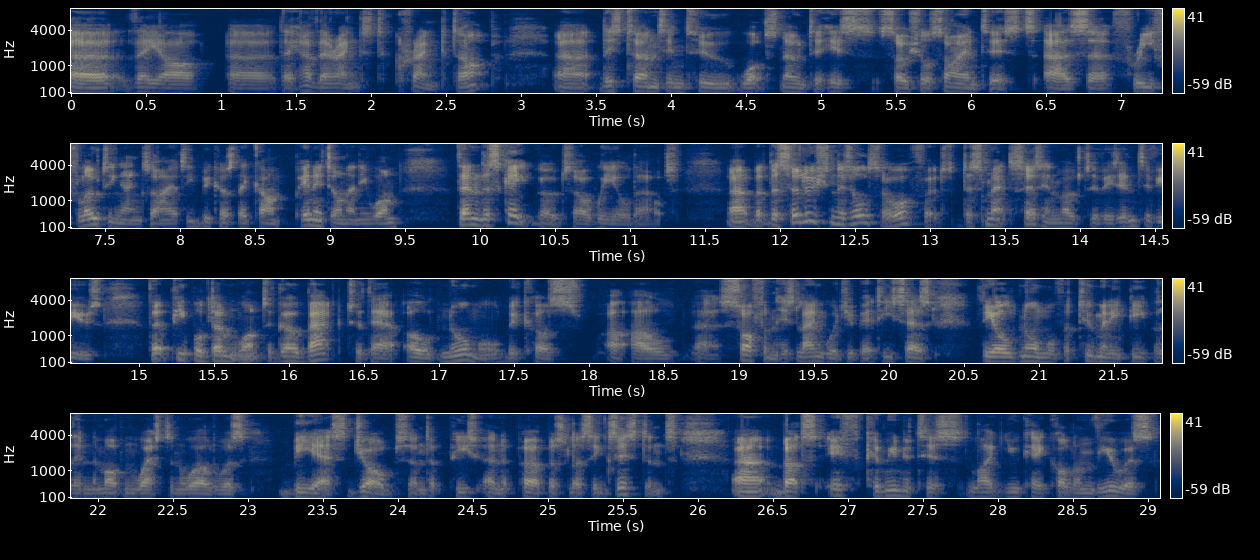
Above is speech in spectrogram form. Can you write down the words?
They are uh, they have their angst cranked up. Uh, this turns into what's known to his social scientists as free floating anxiety because they can't pin it on anyone. Then the scapegoats are wheeled out. Uh, but the solution is also offered. De Smet says in most of his interviews that people don't want to go back to their old normal because I'll, I'll uh, soften his language a bit. He says the old normal for too many people in the modern Western world was BS jobs and a, peace, and a purposeless existence. Uh, but if communities like UK column viewers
